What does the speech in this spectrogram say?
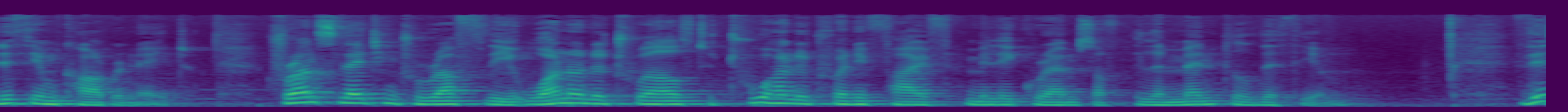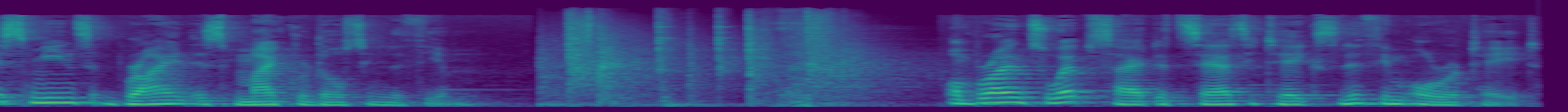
lithium carbonate, translating to roughly 112 to 225 milligrams of elemental lithium. This means Bryan is microdosing lithium. On Bryan's website, it says he takes lithium orotate,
